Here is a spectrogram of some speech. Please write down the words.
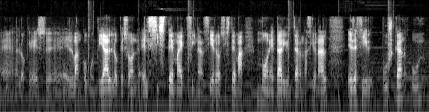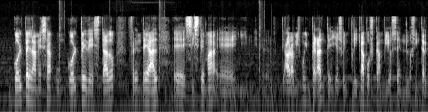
¿eh? lo que es eh, el Banco Mundial, lo que son el sistema financiero, sistema monetario internacional. Es decir, buscan un golpe en la mesa, un golpe de Estado frente al sistema ahora mismo imperante y eso implica pues cambios en los intercambios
